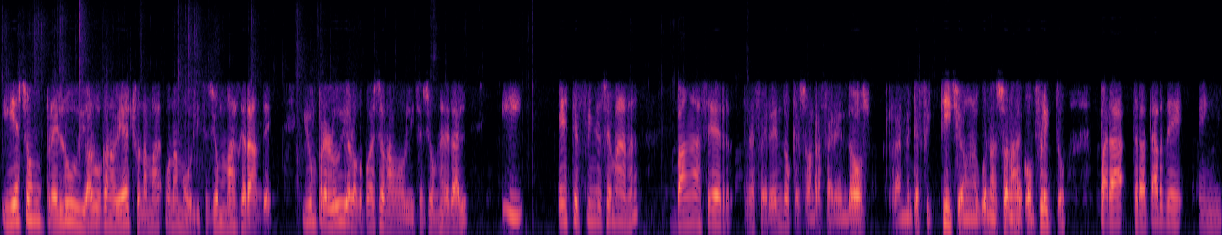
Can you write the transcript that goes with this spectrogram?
y eso es un preludio, algo que no había hecho, una, una movilización más grande y un preludio a lo que puede ser una movilización general y este fin de semana van a hacer referendos que son referendos realmente ficticios en algunas zonas de conflicto para tratar de, en,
